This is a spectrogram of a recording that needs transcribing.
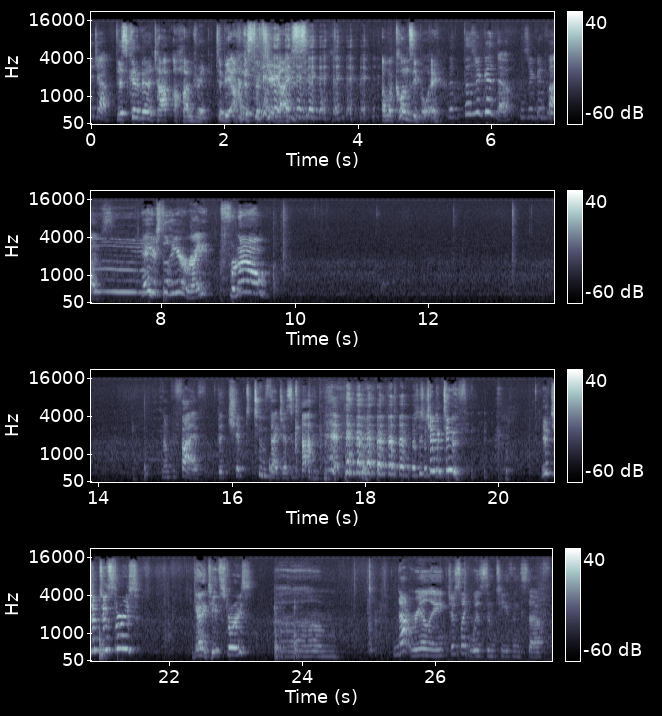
Good job. This could have been a top 100, to be honest with you guys. I'm a clumsy boy. Th- Those are good though. Those are good vibes. Hey, you're still here, right? For now. Number five, the chipped tooth I just got. Just chip a tooth. You have chip tooth stories? You got any teeth stories? Um, not really. Just like wisdom teeth and stuff.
